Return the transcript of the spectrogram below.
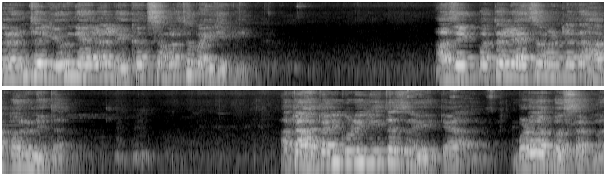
ग्रंथ लिहून घ्यायला लेखक समर्थ पाहिजे की? आज एक पत्र लिहायचं म्हटलं तर हात भरून येतात. आता हाताने कोणी लिहितच नाही त्या बडवत बसतात ना?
